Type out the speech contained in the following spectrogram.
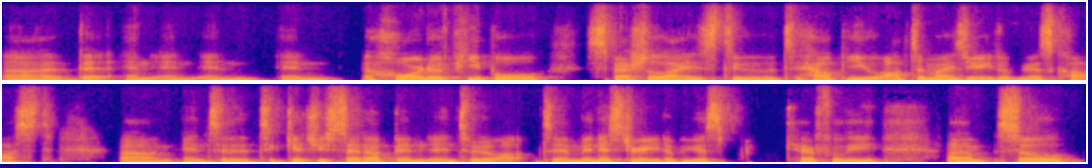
uh, that and, and and and a horde of people specialized to to help you optimize your AWS cost um, and to to get you set up and, and to to administer AWS carefully. Um, so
